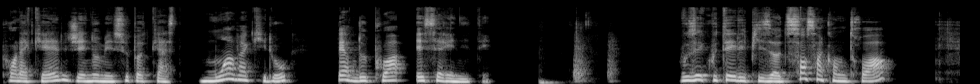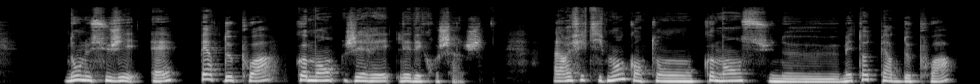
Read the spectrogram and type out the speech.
pour laquelle j'ai nommé ce podcast Moins 20 kilos, perte de poids et sérénité. Vous écoutez l'épisode 153 dont le sujet est perte de poids, comment gérer les décrochages. Alors effectivement, quand on commence une méthode perte de poids,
